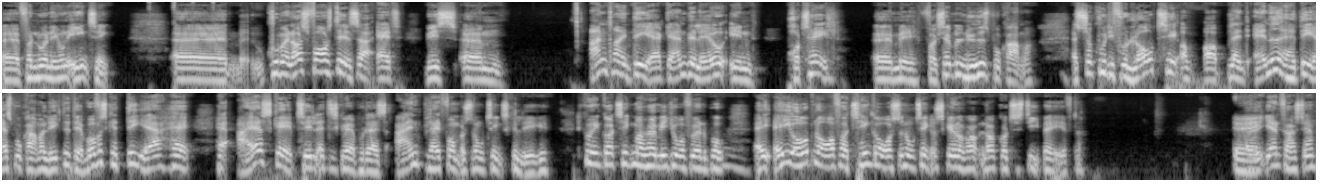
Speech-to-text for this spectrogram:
Øh, for nu at nævne én ting. Øh, kunne man også forestille sig, at hvis øh, andre end DR gerne vil lave en portal øh, med for eksempel nyhedsprogrammer, at så kunne de få lov til at, at blandt andet have DR's programmer liggende der. Hvorfor skal DR have, have ejerskab til, at det skal være på deres egen platform, og sådan nogle ting skal ligge? Det kunne jeg godt tænke mig at høre medieordførende på. Mm. Er, er I åbne over for at tænke over sådan nogle ting, og så skal vi nok, nok gå til sti bagefter? Øh, øh, Jan først, ja.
